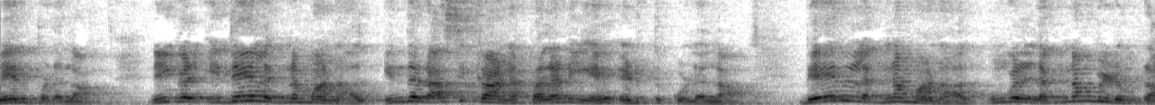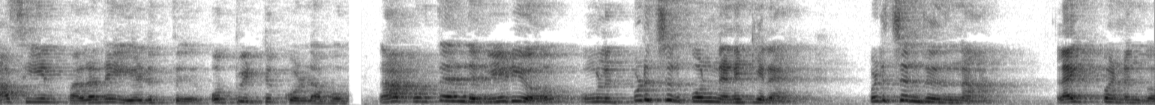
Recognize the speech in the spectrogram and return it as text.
வேறுபடலாம். நீங்கள் இதே லக்னமானால் இந்த ராசிக்கான பலனையே எடுத்துக்கொள்ளலாம் வேறு லக்னமானால் உங்கள் லக்னம் விழும் ராசியின் பலனை எடுத்து ஒப்பிட்டு கொள்ளவும். நான் கொடுத்த இந்த வீடியோ உங்களுக்கு பிடிச்சிருக்கும்னு நினைக்கிறேன். பிடிச்சிருந்ததுன்னா லைக் பண்ணுங்க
